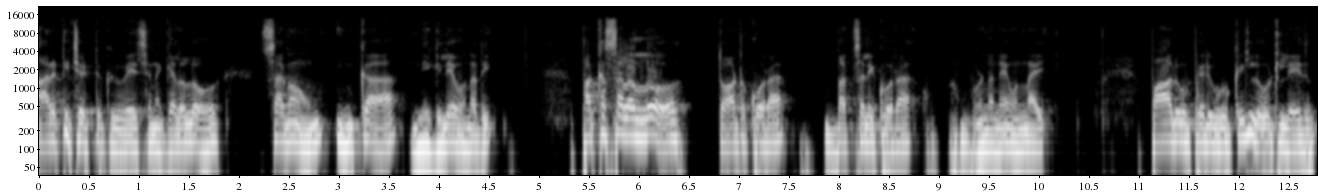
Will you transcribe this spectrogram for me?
అరటి చెట్టుకు వేసిన గెలలో సగం ఇంకా మిగిలే ఉన్నది. పక్క స్థలంలో తోటకూర బచ్చలి కూర ఉండనే ఉన్నాయి. పాలు పెరుగుకి లోటు లేదు.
